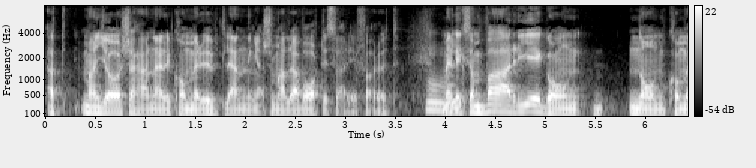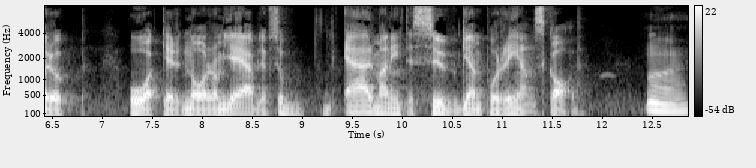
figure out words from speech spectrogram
att man gör så här när det kommer utlänningar som aldrig har varit i Sverige förut. Men liksom varje gång någon kommer upp och åker norr om Gävle så är man inte sugen på renskav. Nej.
